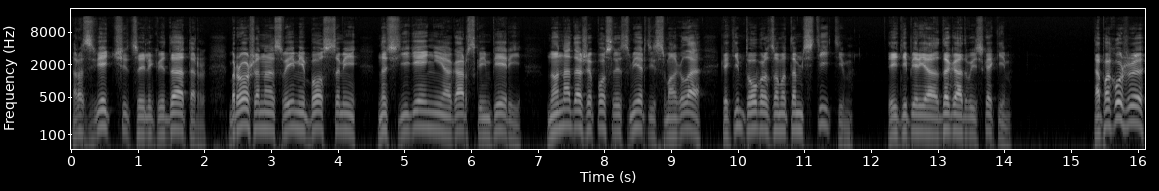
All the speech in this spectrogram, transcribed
разведчица и ликвидатор, брошена своими боссами на съедение Агарской империи, но она даже после смерти смогла каким-то образом отомстить им. И теперь я догадываюсь, каким. А похоже,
